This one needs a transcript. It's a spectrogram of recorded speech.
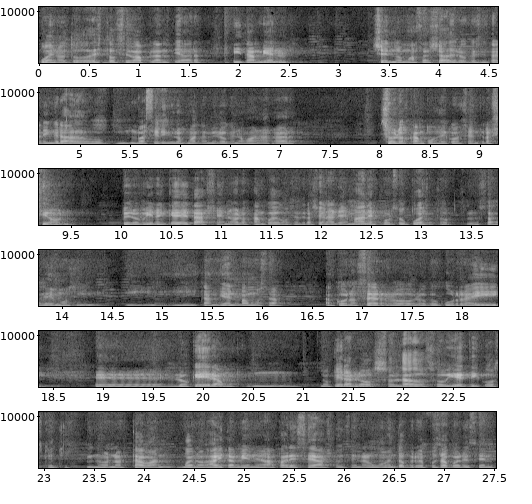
Bueno, todo esto se va a plantear y también yendo más allá de lo que es Stalingrado, Vasily Grossman también lo que nos va a narrar son los campos de concentración. Pero miren qué detalle, ¿no? Los campos de concentración alemanes, por supuesto, lo sabemos y, también vamos a, conocer lo, que ocurre ahí. Eh, lo, que era lo que eran los soldados soviéticos que no, estaban. Bueno, ahí también aparece Auschwitz en algún momento, pero después aparecen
